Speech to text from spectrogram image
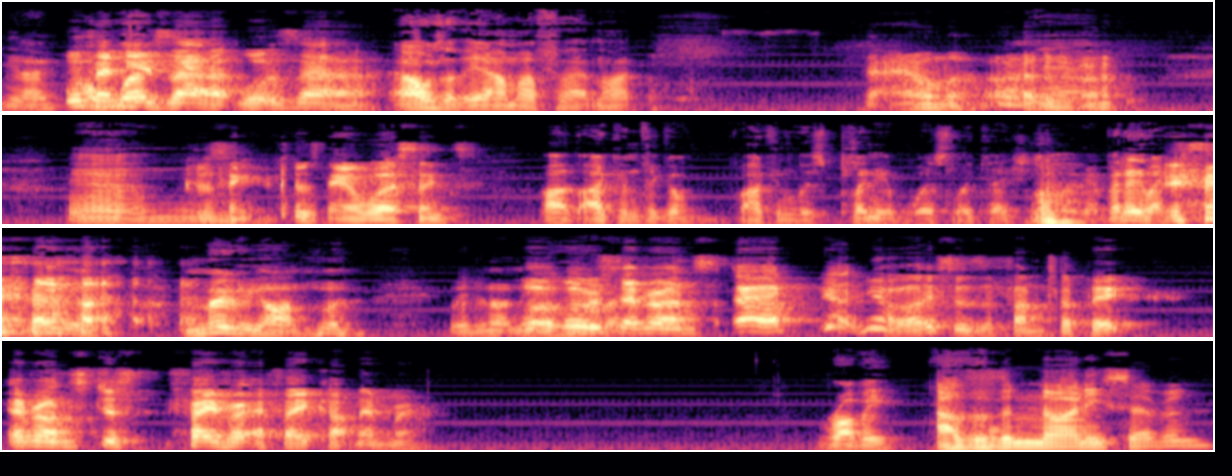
you know, what I'll venue work- is that? What was that? I was at the Alma for that night. The Alma. Oh, Yeah. know. Yeah, Could have think, could have think of worse things. I, I can think of, I can list plenty of worse locations to work. But anyway, moving on. Moving on. We do not need What, to what was about- everyone's? Uh, yeah, you know, what, this is a fun topic. Everyone's just favourite FA Cup memory. Robbie. Other than '97.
